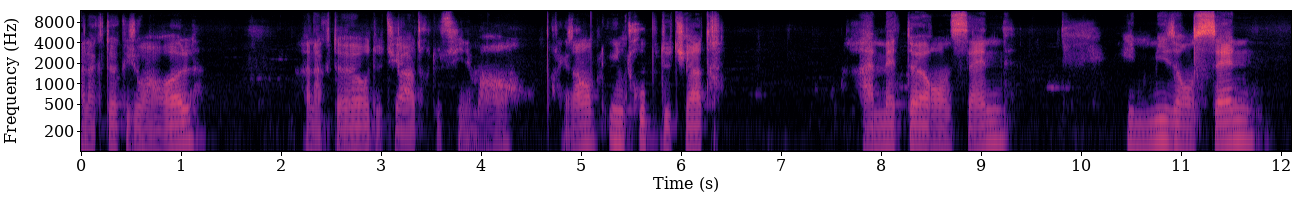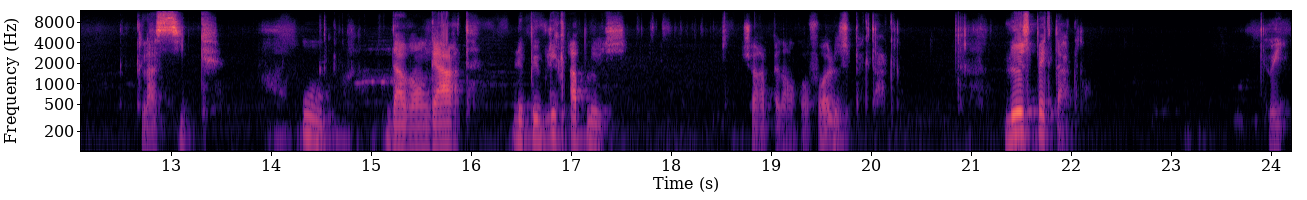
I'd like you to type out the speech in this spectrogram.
Un acteur qui joue un rôle un acteur de théâtre, de cinéma, par exemple, une troupe de théâtre, un metteur en scène, une mise en scène classique ou d'avant-garde, le public applaudit. Je répète encore une fois, le spectacle. Le spectacle. Oui.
